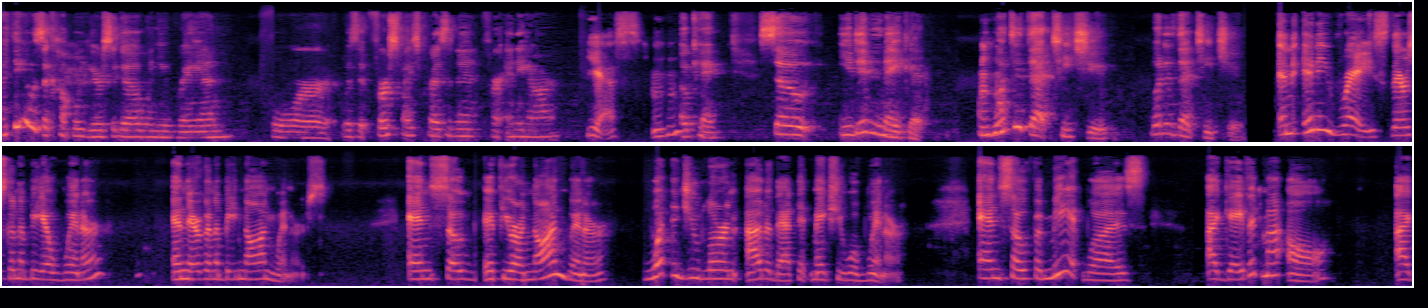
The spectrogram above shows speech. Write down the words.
I think it was a couple years ago when you ran for was it first vice president for NAR? Yes. hmm Okay. So you didn't make it. Mhm. What did that teach you? What did that teach you? In any race, there's going to be a winner and there are going to be non winners. And so if you're a non winner, what did you learn out of that that makes you a winner? And so for me, it was I gave it my all. I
